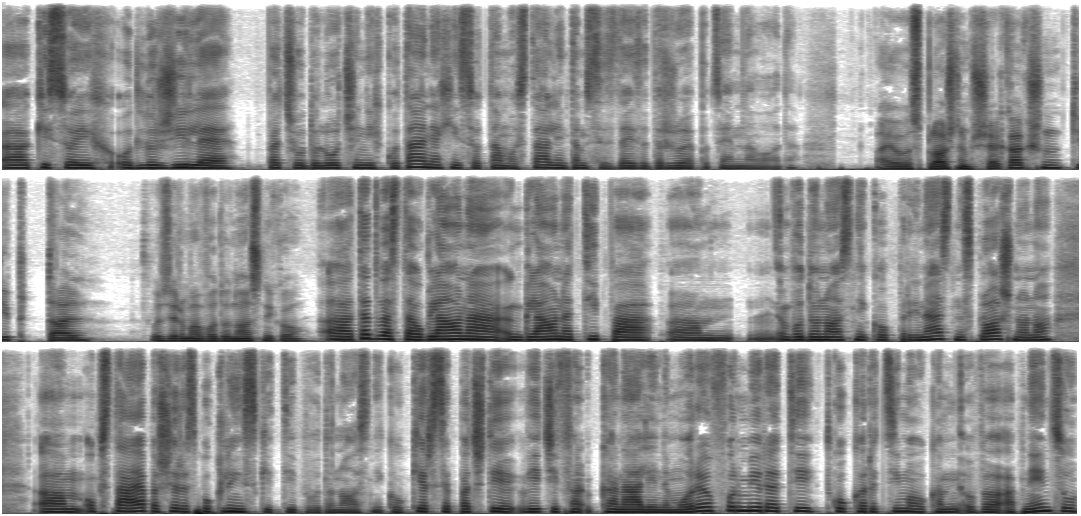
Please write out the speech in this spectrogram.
uh, ki so jih odložile pač v določenih kotanjah in so tam ostali, in tam se zdaj zadržuje podzemna voda. Ali je v splošnem še kakšen tip tal oziroma vodonosnikov? Uh, ta dva sta glavna, glavna tipa um, vodonosnikov pri nas, na splošno. No? Um, obstaja pa še razpoklinski tip vodonosnikov, kjer se pač ti večji kanali ne morejo formirati, tako kot recimo v, v Apnencu.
